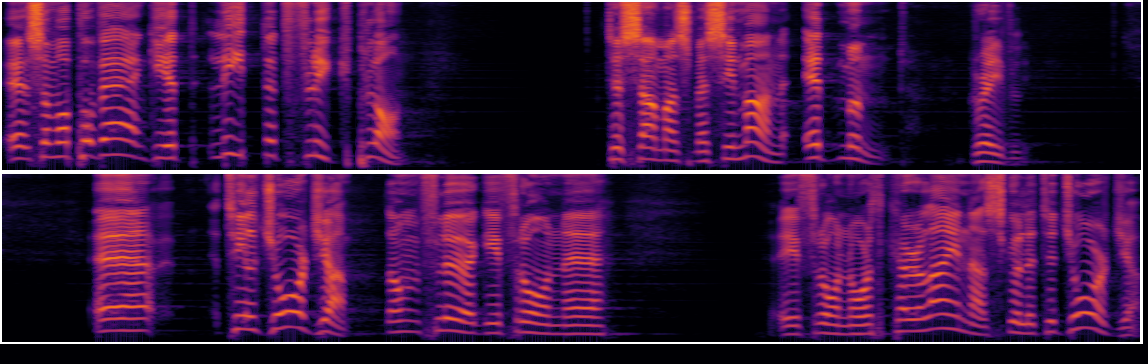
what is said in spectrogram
eh, som var på väg i ett litet flygplan tillsammans med sin man Edmund Gravely. Eh, till Georgia. De flög ifrån, eh, ifrån North Carolina, skulle till Georgia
